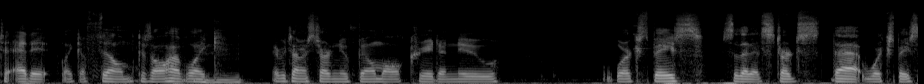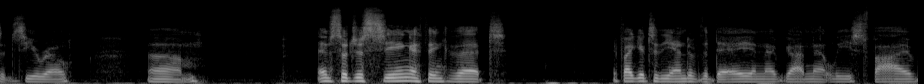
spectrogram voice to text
to edit like a film because I'll have like mm-hmm. every time I start a new film, I'll create a new workspace so that it starts that workspace at zero. Um, and so just seeing, I think that if I get to the end of the day and I've gotten at least five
